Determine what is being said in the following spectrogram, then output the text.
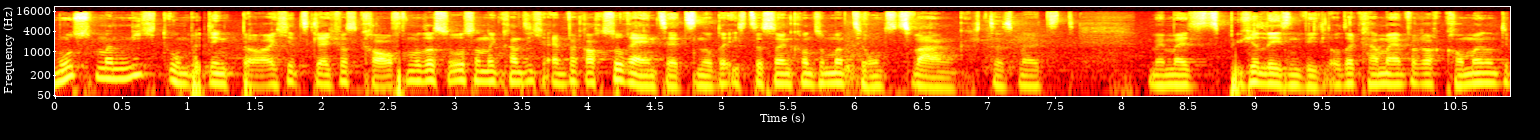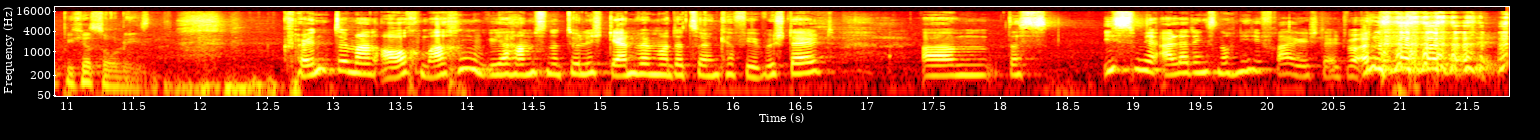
muss man nicht unbedingt bei euch jetzt gleich was kaufen oder so, sondern kann sich einfach auch so reinsetzen. Oder ist das so ein Konsumationszwang, dass man jetzt, wenn man jetzt Bücher lesen will, oder kann man einfach auch kommen und die Bücher so lesen? Könnte man auch machen. Wir haben es natürlich gern, wenn man dazu einen Kaffee bestellt. Ähm, das ist mir allerdings noch nie die Frage gestellt worden. Okay.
